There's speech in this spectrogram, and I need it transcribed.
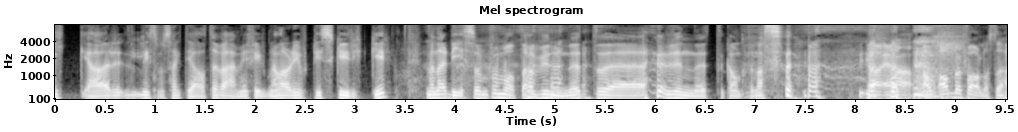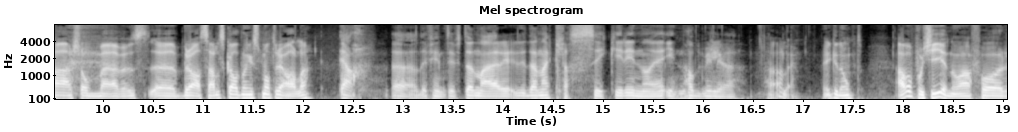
ikke har liksom sagt ja til å være med i filmen, har de gjort til skurker. Men det er de som på en måte har vunnet, uh, vunnet kampen, ass. Ja, anbefaler anbefales det her som eh, eh, bra selvskadingsmateriale. Ja, uh, definitivt. Den er, den er klassiker innad miljøet. Herlig. Ikke dumt. Jeg var på kino for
